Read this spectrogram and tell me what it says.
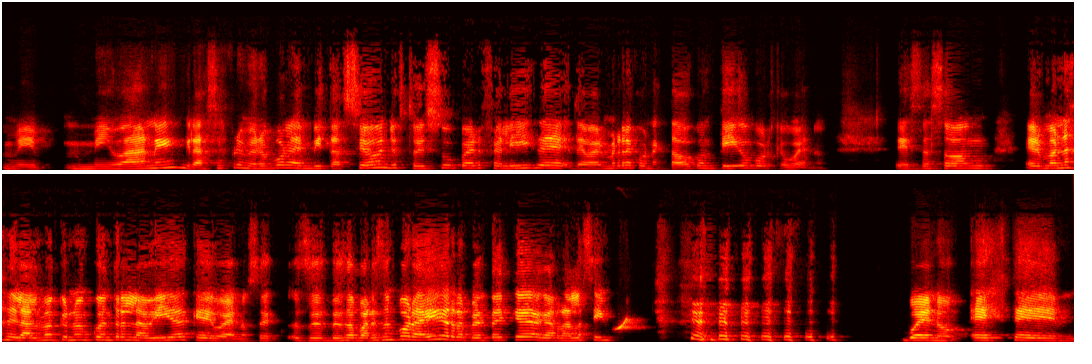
mi, mi Vane, gracias primero por la invitación. Yo estoy súper feliz de, de haberme reconectado contigo porque, bueno, esas son hermanas del alma que uno encuentra en la vida que, bueno, se, se desaparecen por ahí y de repente hay que agarrarlas así. Bueno, este,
